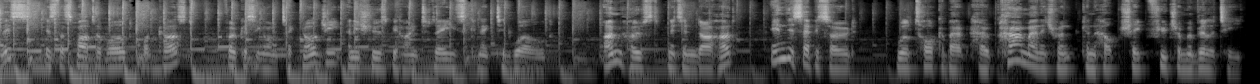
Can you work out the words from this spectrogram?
This is the Smarter World podcast, focusing on technology and issues behind today's connected world. I'm host Nitin Dahad. In this episode, we'll talk about how power management can help shape future mobility.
